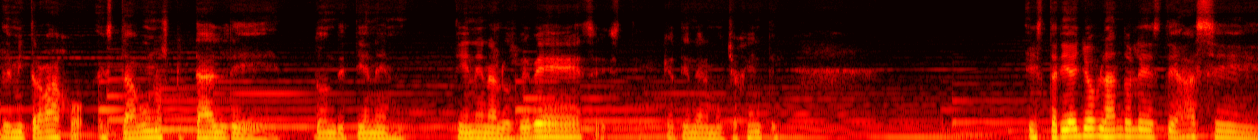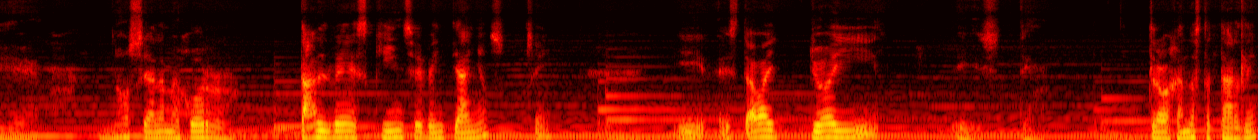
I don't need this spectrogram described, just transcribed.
de mi trabajo estaba un hospital de donde tienen, tienen a los bebés, este, que atienden a mucha gente estaría yo hablándoles de hace, no sé, a lo mejor tal vez 15, 20 años, ¿sí? Y estaba yo ahí este, trabajando hasta tarde,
